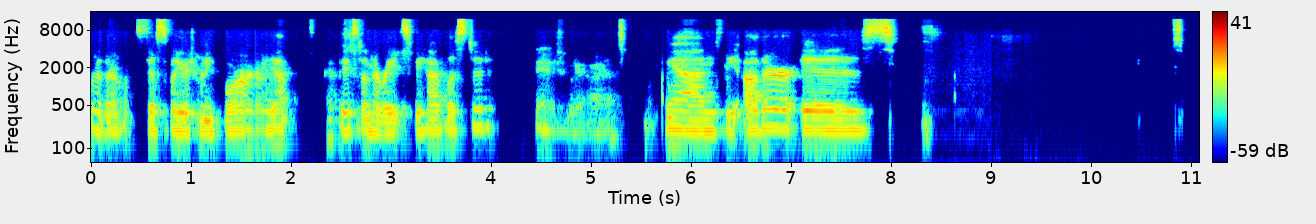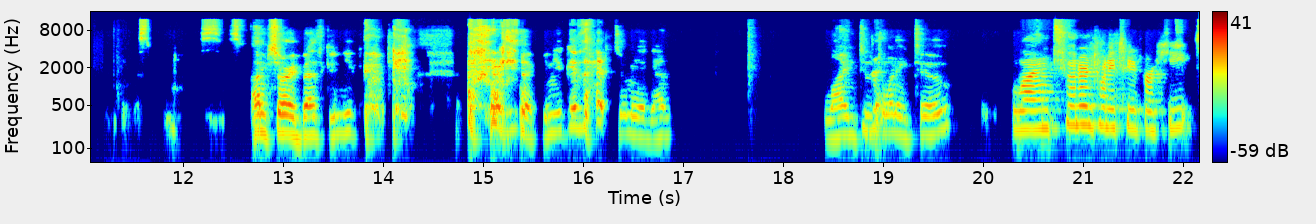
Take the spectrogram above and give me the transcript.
for the fiscal year twenty-four, yep, based on the rates we have listed. And the other is. I'm sorry, Beth, can you, can you give that to me again? Line two twenty-two, Line two hundred and twenty-two for heat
